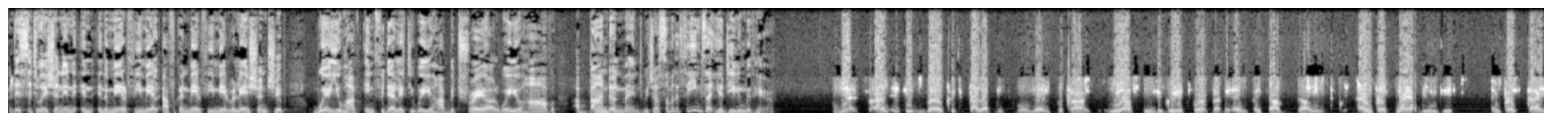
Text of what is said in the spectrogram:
the situation in, in, in the male female, African male female relationship where you have infidelity, where you have betrayal, where you have abandonment, which are some of the themes that you're dealing with here? Yes, and it is very critical at this moment because we have seen the great work that the Empress have done. Empress Nyahbinghi, Empress Tai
